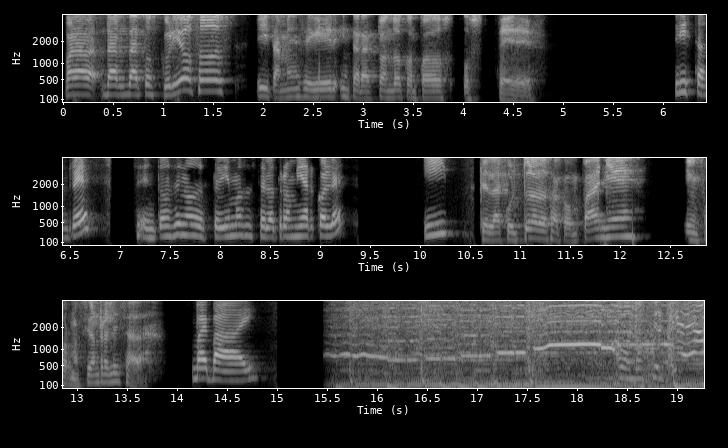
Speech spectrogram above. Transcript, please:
para dar datos curiosos y también seguir interactuando con todos ustedes. Listo, Andrés. Entonces nos despedimos hasta el otro miércoles y Que la cultura los acompañe. Información realizada. bye bye. Como si el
